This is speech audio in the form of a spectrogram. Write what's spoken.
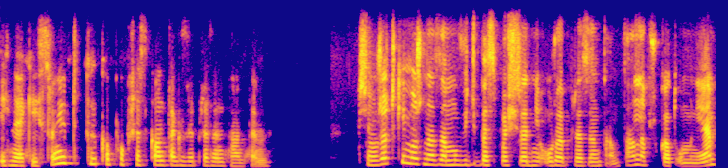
ich na jakiejś stronie, czy tylko poprzez kontakt z reprezentantem? Książeczki można zamówić bezpośrednio u reprezentanta, na przykład u mnie.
